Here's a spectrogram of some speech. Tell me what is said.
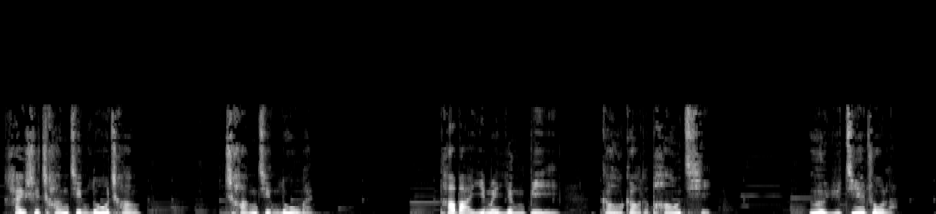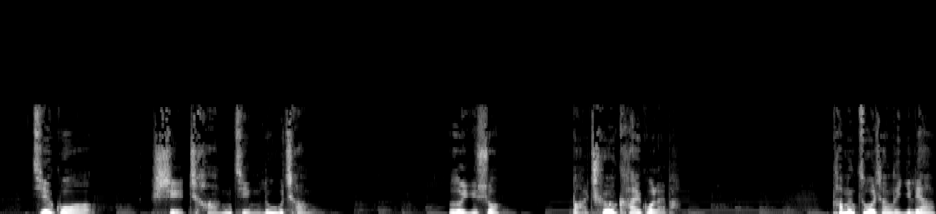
还是长颈鹿城？长颈鹿问。他把一枚硬币高高的抛起，鳄鱼接住了，结果。是长颈鹿城。鳄鱼说：“把车开过来吧。”他们坐上了一辆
